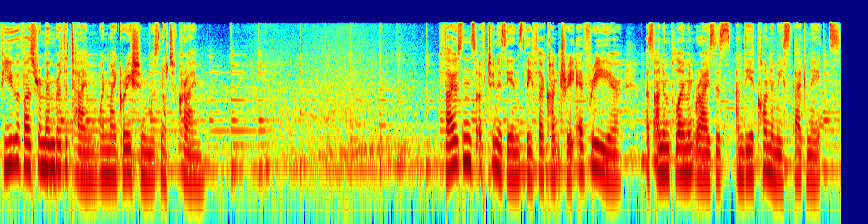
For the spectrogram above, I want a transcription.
Few of us remember the time when migration was not a crime. Thousands of Tunisians leave their country every year as unemployment rises and the economy stagnates.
